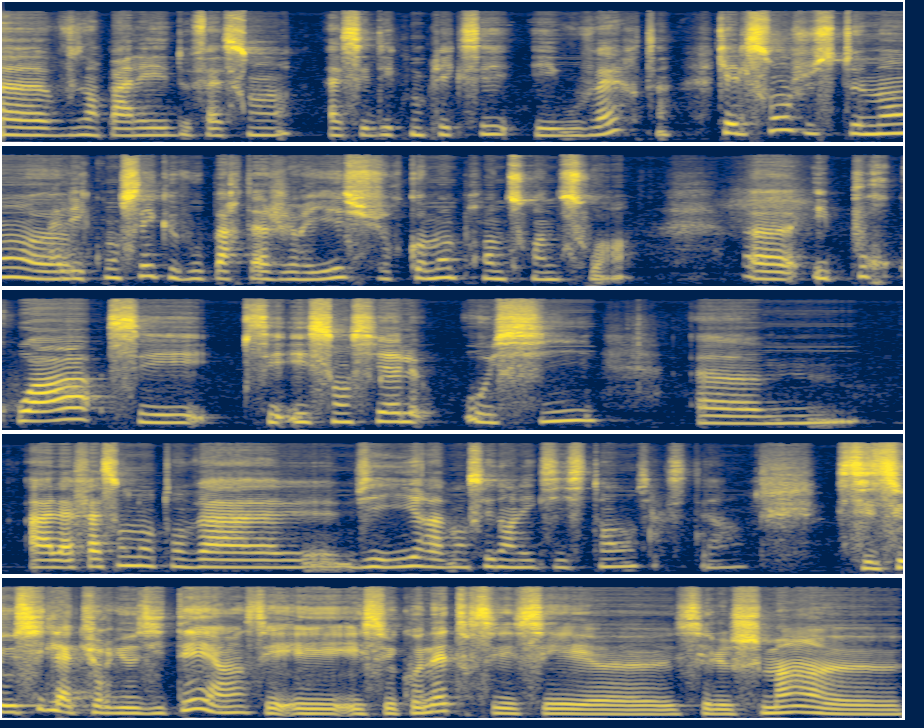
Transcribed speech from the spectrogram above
Euh, vous en parlez de façon assez décomplexée et ouverte. Quels sont justement les conseils que vous partageriez sur comment prendre soin de soi? Et pourquoi c'est essentiel aussi à la façon dont on va euh, vieillir, avancer dans l'existence, etc. C'est aussi de la curiosité, hein, et, se connaître, c'est euh, le chemin. Euh,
